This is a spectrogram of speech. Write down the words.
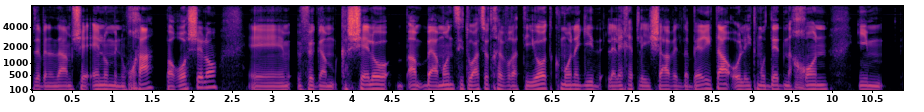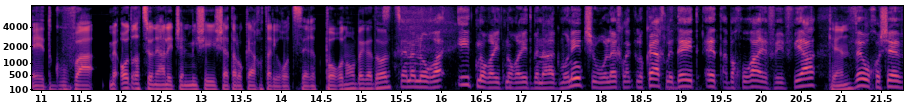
זה בן אדם שאין לו מנוחה בראש שלו, אה, וגם קשה לו בהמון סיטואציות חברתיות, כמו נגיד ללכת לאישה ולדבר איתה, או להתמודד נכון עם אה, תגובה מאוד רציונלית של מישהי שאתה לוקח אותה לראות סרט פורנו בגדול. סצנה נוראית, נוראית, נוראית בנהג מונית, שהוא הולך, לוקח לדייט את הבחורה היפהפייה, כן. והוא חושב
